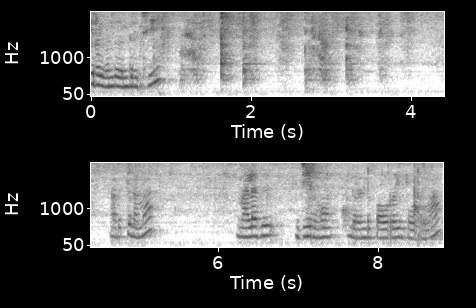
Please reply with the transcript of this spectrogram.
ஈரல் வந்து வந்துருச்சு. அடுத்து நம்ம மிளகு ஜீரகம் இந்த ரெண்டு பவுடரையும் போட்டுடலாம்.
